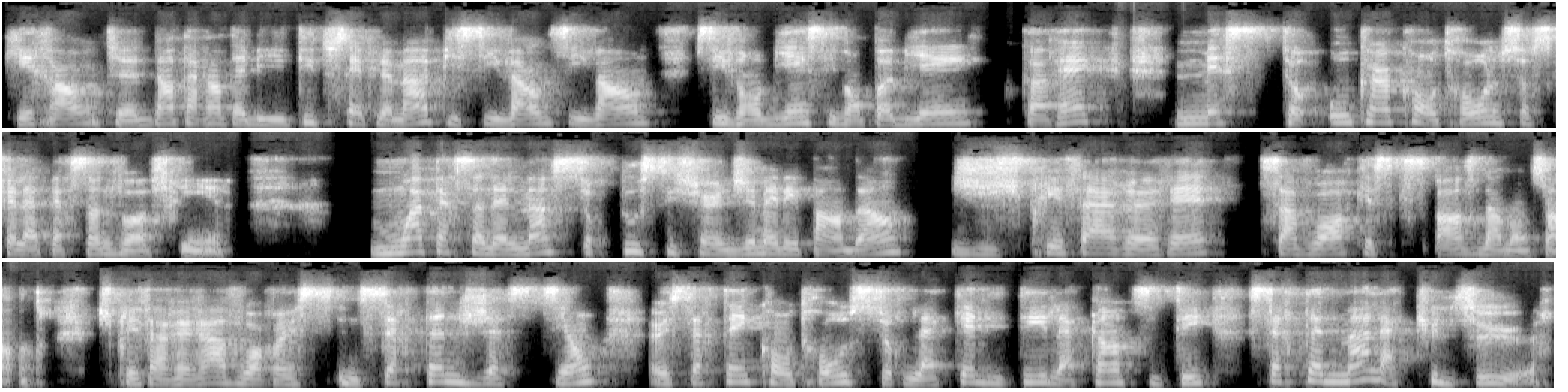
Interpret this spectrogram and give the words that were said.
qui rentrent dans ta rentabilité tout simplement. Puis s'ils vendent, s'ils vendent, s'ils vont bien, s'ils vont pas bien, correct, mais tu n'as aucun contrôle sur ce que la personne va offrir. Moi, personnellement, surtout si je suis un gym indépendant, je préférerais savoir qu'est-ce qui se passe dans mon centre. Je préférerais avoir une certaine gestion, un certain contrôle sur la qualité, la quantité, certainement la culture,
